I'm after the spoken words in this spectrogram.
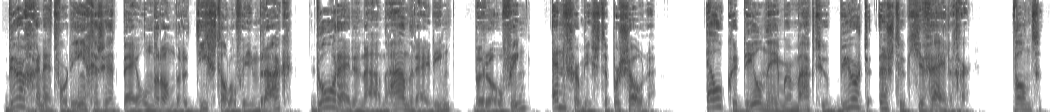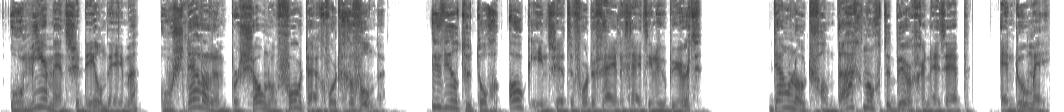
Burgernet wordt ingezet bij onder andere diefstal of inbraak, doorrijden na een aanrijding, beroving en vermiste personen. Elke deelnemer maakt uw buurt een stukje veiliger. Want hoe meer mensen deelnemen, hoe sneller een persoon of voertuig wordt gevonden. U wilt u toch ook inzetten voor de veiligheid in uw buurt? Download vandaag nog de Burgernet-app en doe mee.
